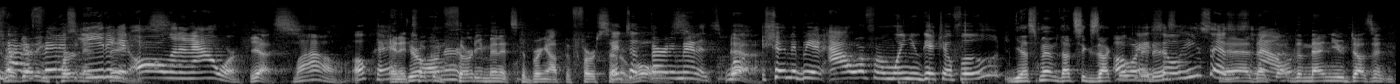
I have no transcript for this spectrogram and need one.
you gotta finish pertinent eating it all in an hour. Yes. Wow. Okay. And it Your took Honor- them 30 minutes to bring out the first set of rolls. It took rolls. 30 minutes. Well, yeah. shouldn't it be an hour from when you get your food? Yes, ma'am. That's exactly what it is. Okay, it is. so he says Yeah, it's an that, hour. the menu doesn't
